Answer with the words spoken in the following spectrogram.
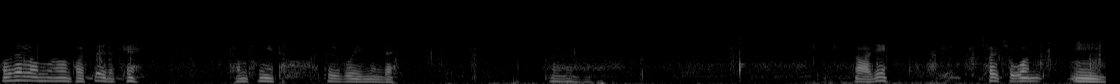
화살나무는 벌써 이렇게 단풍이 다 들고 있는데, 음, 아직 철쭉은, 음,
